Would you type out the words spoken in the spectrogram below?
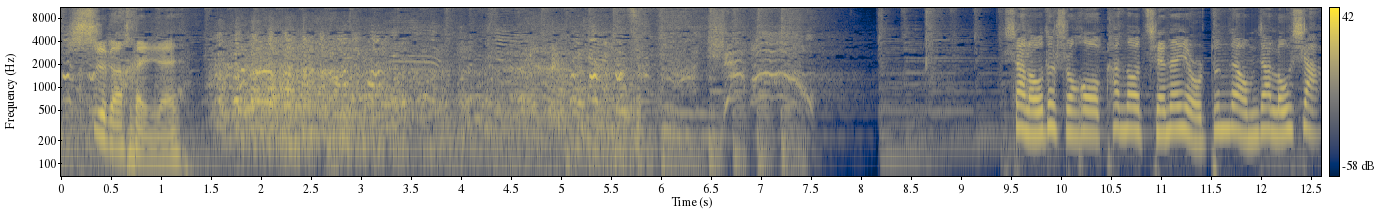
是个狠人。下楼的时候看到前男友蹲在我们家楼下，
